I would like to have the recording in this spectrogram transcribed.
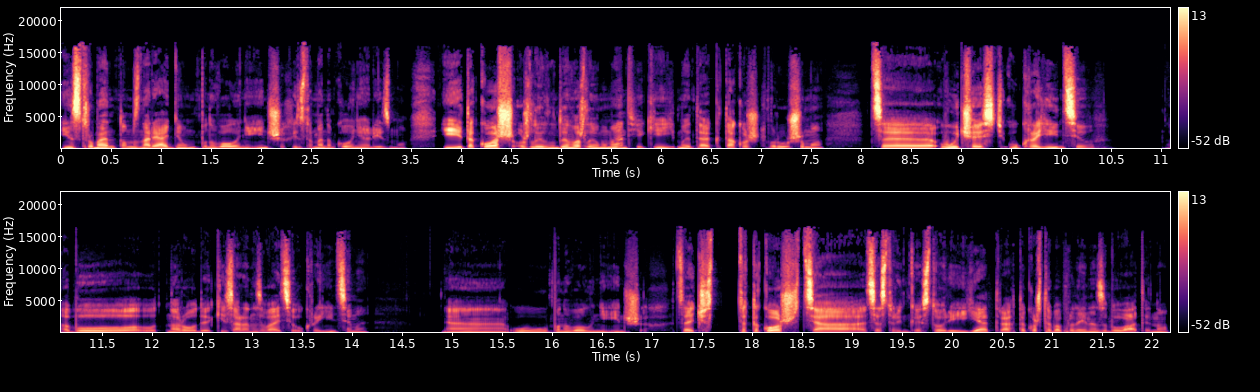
інструментом, знаряддям поневолення інших, інструментом колоніалізму. І також один важливий момент, який ми так також порушимо, це участь українців або от народу, які зараз називаються українцями, е, у поневоленні інших. Це це також ця ця сторінка історії є. Також треба про неї не забувати. Ну,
